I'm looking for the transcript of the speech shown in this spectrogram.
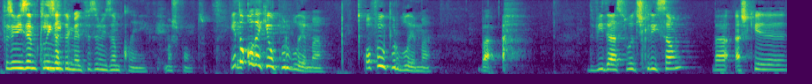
Fazer um exame clínico. Exatamente, fazer um exame clínico, mas ponto. Então qual é que é o problema? Qual foi o problema? Bah, devido à sua descrição, bah, acho que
